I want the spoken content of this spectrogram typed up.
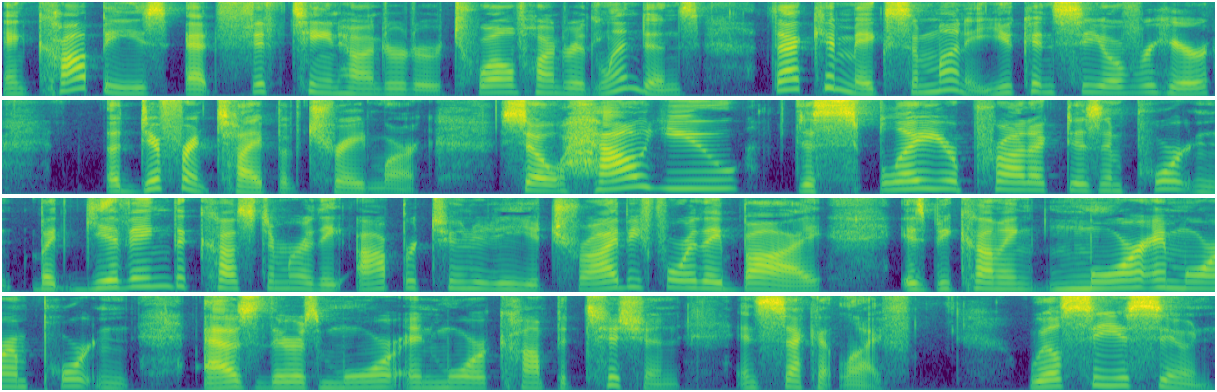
And copies at 1500 or 1200 lindens, that can make some money. You can see over here a different type of trademark. So how you display your product is important, but giving the customer the opportunity to try before they buy is becoming more and more important as there's more and more competition in Second Life. We'll see you soon.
